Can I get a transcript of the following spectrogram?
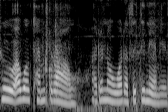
to our campground. I don't know what the city name is.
